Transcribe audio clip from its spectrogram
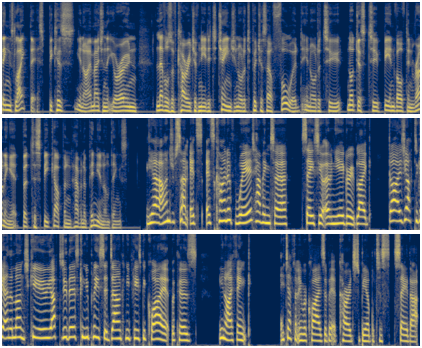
things like this? Because, you know, I imagine that your own levels of courage have needed to change in order to put yourself forward, in order to not just to be involved in running it, but to speak up and have an opinion on things. Yeah, hundred percent. It's it's kind of weird having to say to your own year group, like, guys, you have to get in the lunch queue. You have to do this. Can you please sit down? Can you please be quiet? Because, you know, I think it definitely requires a bit of courage to be able to say that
